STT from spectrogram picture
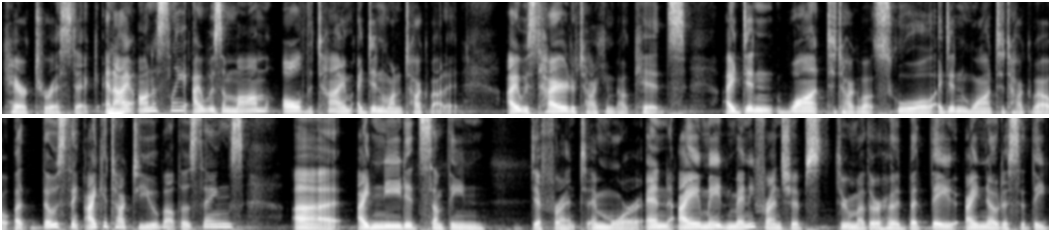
characteristic. And mm-hmm. I honestly, I was a mom all the time. I didn't want to talk about it. I was tired of talking about kids. I didn't want to talk about school. I didn't want to talk about uh, those things. I could talk to you about those things, uh, I needed something different and more. And I made many friendships through motherhood, but they I noticed that they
